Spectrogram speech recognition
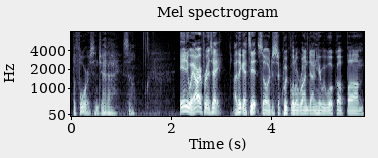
the Force and Jedi. So anyway, all right, friends. Hey, I think that's it. So just a quick little rundown here. We woke up. Um,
